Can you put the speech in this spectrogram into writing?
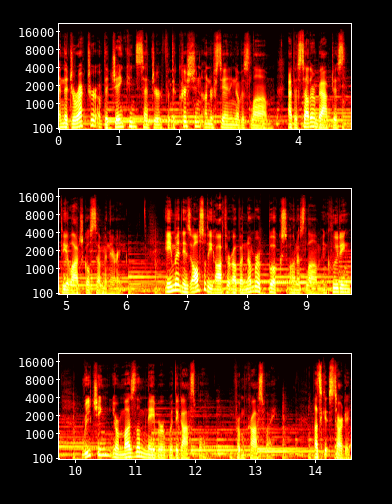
and the director of the Jenkins Center for the Christian Understanding of Islam at the Southern Baptist Theological Seminary. Ayman is also the author of a number of books on Islam, including Reaching Your Muslim Neighbor with the Gospel from Crossway. Let's get started.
